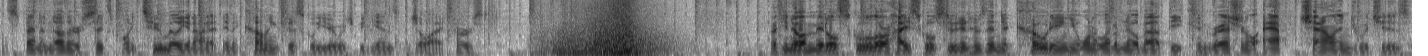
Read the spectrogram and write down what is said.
They'll spend another 6.2 million on it in the coming fiscal year, which begins July 1st. If you know a middle school or high school student who's into coding, you'll want to let them know about the Congressional App Challenge, which is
